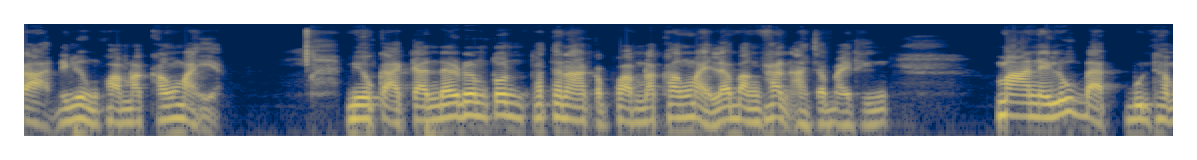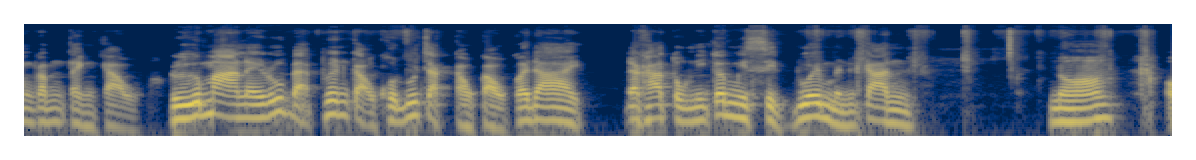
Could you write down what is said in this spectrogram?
กาสในเรื่องของความรักครั้งใหม่อะมีโอกาสการได้เริ่มต้นพัฒนากับความรักครั้งใหม่แล้วบางท่านอาจจะหมายถึง มาในรูปแบบบุญธรรมกรรมแต่งเก่า หรือมาในรูปแบบเพื่อนเก่าคนรู้จักเก่าๆก็ได้นะคะ ตรงนี้ก็มีสิทธิ์ด้วยเหมือนกันเนาะโอ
